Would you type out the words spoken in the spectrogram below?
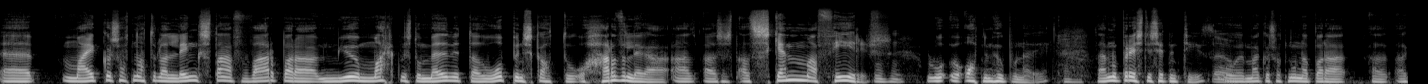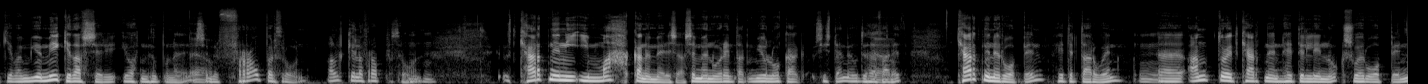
uh, Microsoft náttúrulega lengst af var bara mjög markvist og meðvitað og opinskátt og harðlega að, að, að, að skemma fyrir Mhm. lo- opnum hugbúnaði það er nú breyst í setjum tíð Já. og er Microsoft núna bara að, að gefa mjög mikið af sér í, opnum hugbúnaði Já. sem er frábær þróun, algjörlega frábær þróun Mhm. kjarnin í, í makkanum er þess að sem er nú reyndar mjög loka systemi út í það farið kjarnin er opinn, heitir Darwin. Mm. uh, Android kjarnin heitir Linux og er opinn,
